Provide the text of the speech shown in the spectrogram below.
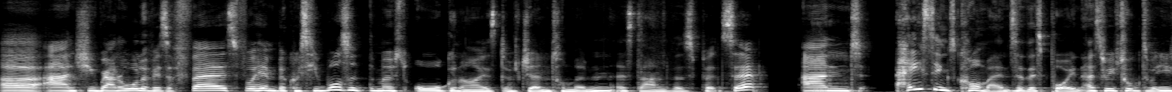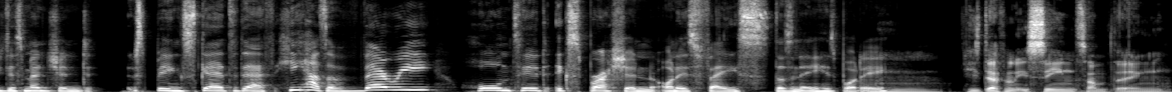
Uh, and she ran all of his affairs for him because he wasn't the most organized of gentlemen, as Danvers puts it. And Hastings comments at this point, as we've talked about, you just mentioned, being scared to death, he has a very haunted expression on his face, doesn't he? His body. Mm. He's definitely seen something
